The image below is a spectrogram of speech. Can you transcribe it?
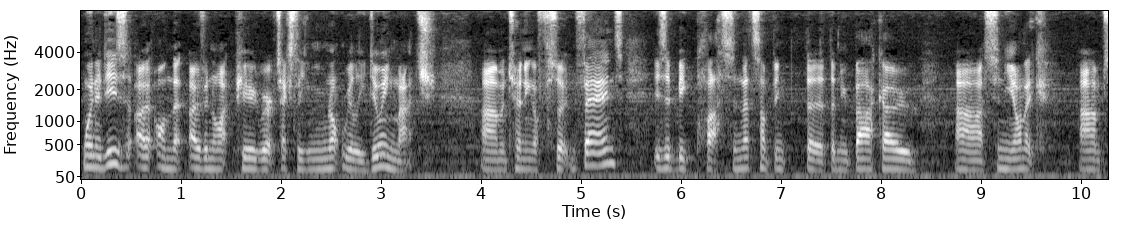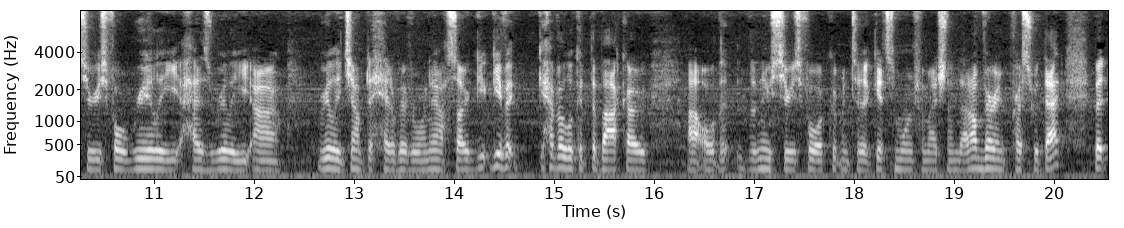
when it is uh, on that overnight period where it's actually not really doing much um, and turning off certain fans is a big plus. plus and that's something the, the new Barco uh, um, Series 4 really has really uh, really jumped ahead of everyone else. So give it, have a look at the Barco uh, or the, the new Series 4 equipment to get some more information on that. I'm very impressed with that. But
